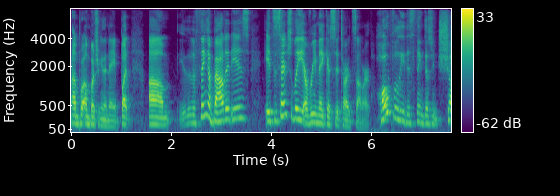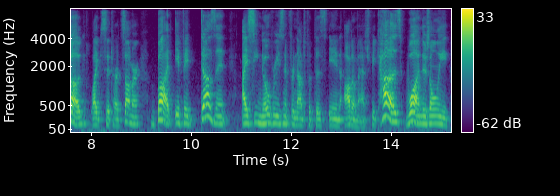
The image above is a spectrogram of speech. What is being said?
I'm, I'm butchering the name, but um, the thing about it is it's essentially a remake of Sitard Summer. Hopefully, this thing doesn't chug like Sitard Summer, but if it doesn't, I see no reason for not to put this in auto match because one, there's only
